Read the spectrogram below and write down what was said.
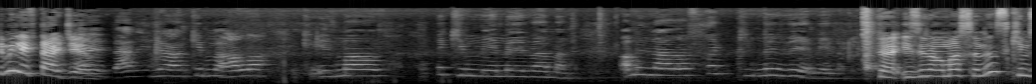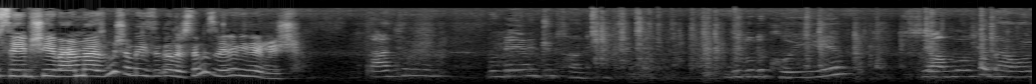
Değil mi Lefter'ciğim? Evet ben izin Allah izin al kim yemeği vermem. Ama izin alırsa kime veririm yemek. Ha, izin almazsanız kimseye bir şey vermezmiş ama izin alırsanız verebilirmiş. Santim bu benim küçük santim. Bunu da koyayım. Siyah olsa ben onu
